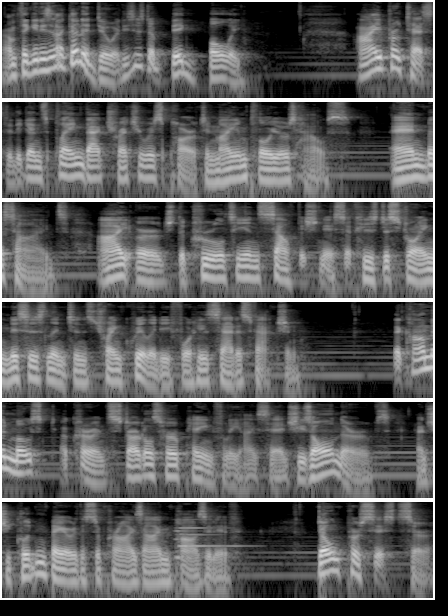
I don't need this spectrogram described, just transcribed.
I'm thinking he's not going to do it. He's just a big bully. I protested against playing that treacherous part in my employer's house. And besides, I urged the cruelty and selfishness of his destroying Mrs. Linton's tranquility for his satisfaction. The commonmost occurrence startles her painfully, I said. She's all nerves, and she couldn't bear the surprise, I'm positive. Don't persist, sir,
